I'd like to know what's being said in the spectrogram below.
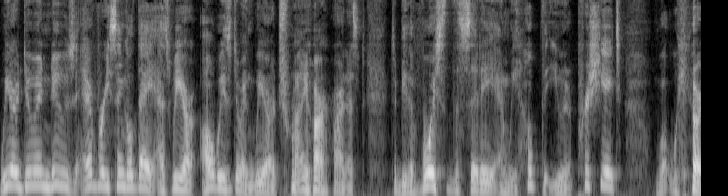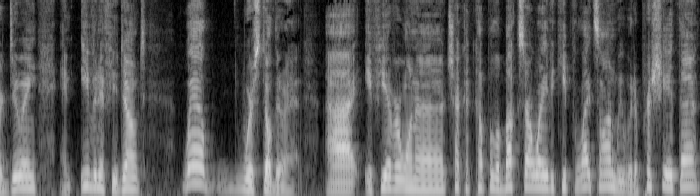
We are doing news every single day, as we are always doing. We are trying our hardest to be the voice of the city, and we hope that you would appreciate what we are doing. And even if you don't, well, we're still doing it. Uh, if you ever want to chuck a couple of bucks our way to keep the lights on, we would appreciate that.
